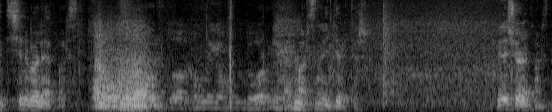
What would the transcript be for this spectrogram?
bitişini böyle yaparsın. Yaparsın video biter. Bir de şöyle yaparsın.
